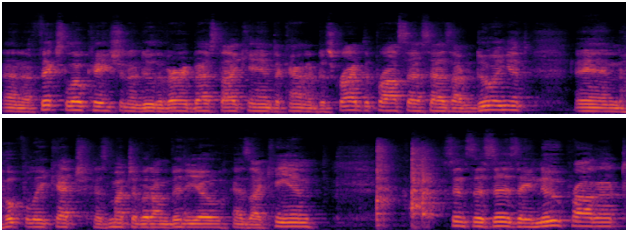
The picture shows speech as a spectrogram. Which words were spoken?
and a fixed location and do the very best I can to kind of describe the process as I'm doing it and hopefully catch as much of it on video as I can. Since this is a new product,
